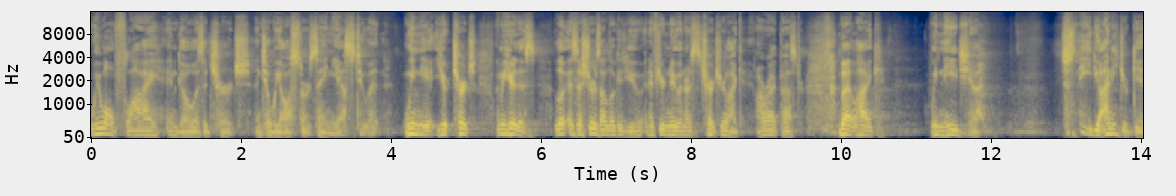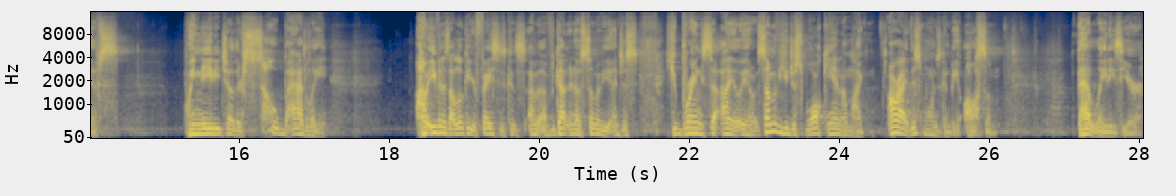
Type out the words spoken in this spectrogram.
we won't fly and go as a church until we all start saying yes to it. We need your church. Let me hear this. Look, as sure as I look at you, and if you're new in this church, you're like, all right, Pastor. But like, we need you. Just need you. I need your gifts. We need each other so badly. Even as I look at your faces, because I've gotten to know some of you, and just you bring, you know, some of you just walk in. I'm like, all right, this morning's gonna be awesome. That lady's here.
